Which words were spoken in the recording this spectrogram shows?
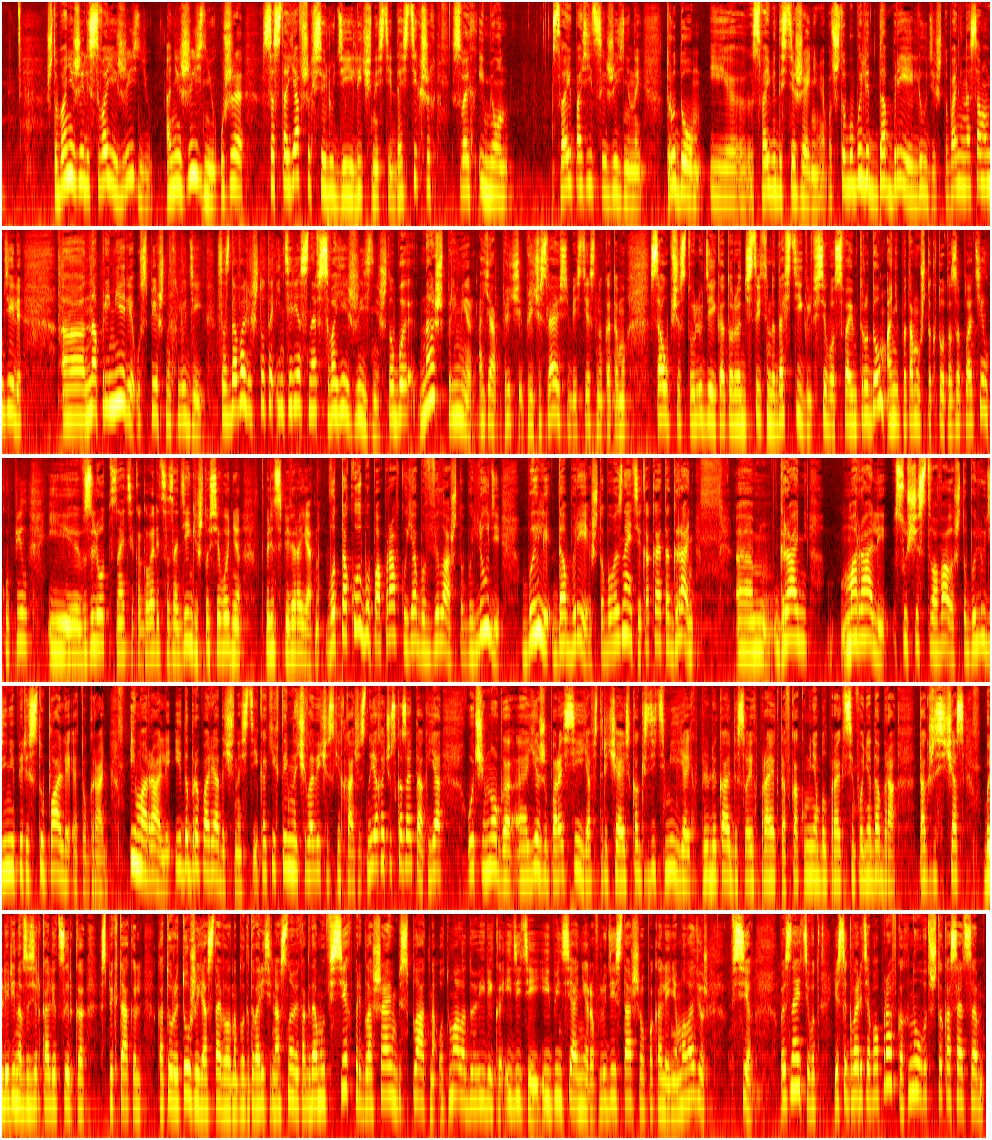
чтобы они жили своей жизнью, а не жизнью уже состоявшихся людей, личностей, достигших своих имен, своей позицией жизненной, трудом и э, своими достижениями. Вот чтобы были добрее люди, чтобы они на самом деле э, на примере успешных людей создавали что-то интересное в своей жизни, чтобы наш пример, а я причисляю себе, естественно, к этому сообществу людей, которые действительно достигли всего своим трудом, а не потому, что кто-то заплатил, купил и взлет, знаете, как говорится, за деньги, что сегодня, в принципе, вероятно. Вот такую бы поправку я бы ввела, чтобы люди были добрее добрее, чтобы, вы знаете, какая-то грань эм, грань морали существовала, чтобы люди не переступали эту грань. И морали, и добропорядочности, и каких-то именно человеческих качеств. Но я хочу сказать так, я очень много э, езжу по России, я встречаюсь как с детьми, я их привлекаю для своих проектов, как у меня был проект «Симфония добра», также сейчас «Балерина в зазеркалье цирка», спектакль, который тоже я оставила на благотворительной основе, когда мы всех приглашаем бесплатно, от мала до велика, и детей, и пенсионеров, людей старшего поколения, молодежь, все всех. Вы знаете, вот если говорить о поправках, ну вот что касается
